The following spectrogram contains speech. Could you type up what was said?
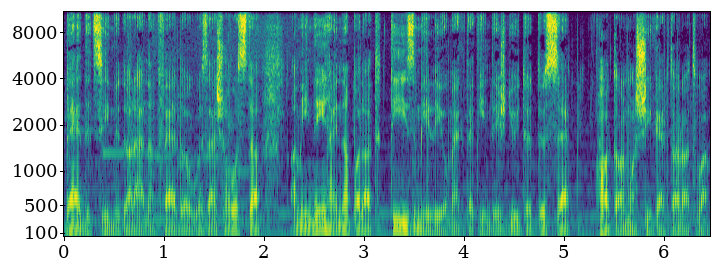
Bad című dalának feldolgozása hozta, ami néhány nap alatt 10 millió megtekintést gyűjtött össze, hatalmas sikert aratva.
